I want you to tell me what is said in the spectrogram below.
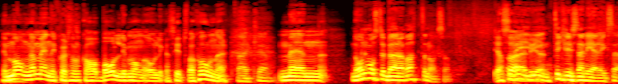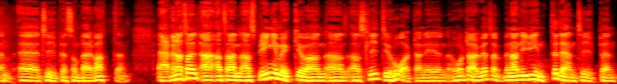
Det är många människor som ska ha boll i många olika situationer. Verkligen. Men, Någon måste bära vatten också. ja så Och det är är det ju ju. inte Christian Eriksen, eh, typen som bär vatten. Även att han, att han, han springer mycket och han, han, han sliter ju hårt, han är ju en hårt arbetare, men han är ju inte den typen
